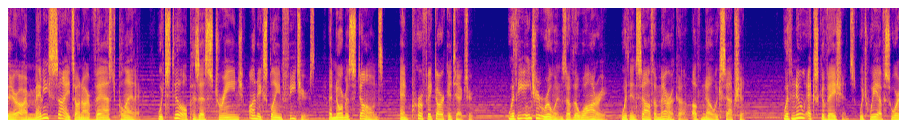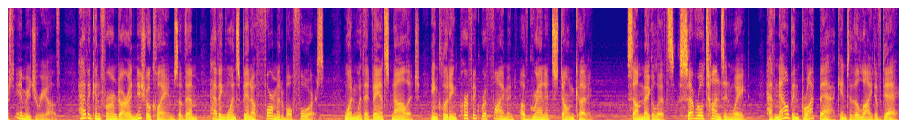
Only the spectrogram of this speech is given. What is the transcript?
There are many sites on our vast planet which still possess strange, unexplained features, enormous stones, and perfect architecture. With the ancient ruins of the Wari within South America of no exception. With new excavations, which we have sourced imagery of, having confirmed our initial claims of them having once been a formidable force, one with advanced knowledge, including perfect refinement of granite stone cutting. Some megaliths, several tons in weight, have now been brought back into the light of day,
